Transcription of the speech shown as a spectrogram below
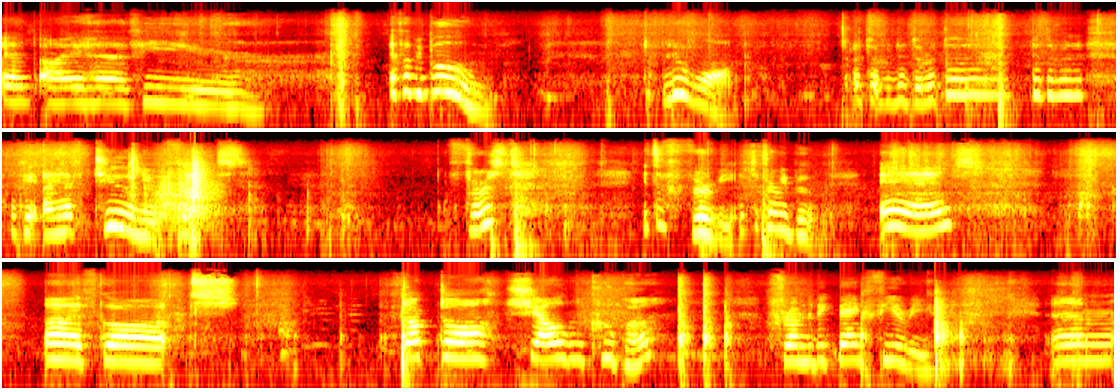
and i have here FLB boom the blue one. Okay i have two new things. First it's a furby. It's a furby boom and I've got Dr. Sheldon Cooper from The Big Bang Theory. Um,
